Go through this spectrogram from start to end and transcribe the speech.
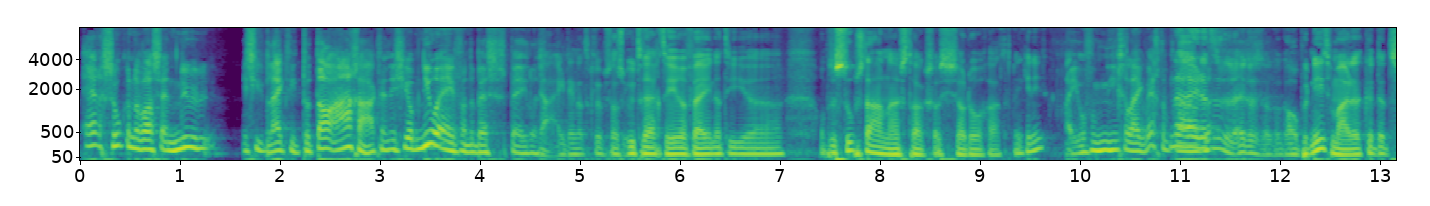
erg zoekende was en nu is hij, lijkt hij totaal aangehaakt en is hij opnieuw een van de beste spelers. ja, ik denk dat clubs zoals Utrecht, Heerenveen, dat die eh, op de stoep staan eh, straks als hij zo doorgaat. Denk je niet? Maar je hoeft hem niet gelijk weg te praten. Nee, dat, dat is- ik hoop het niet, maar dat, dat,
